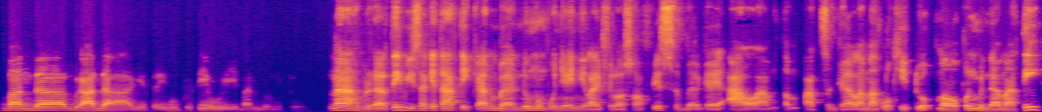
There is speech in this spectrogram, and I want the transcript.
banda berada gitu, ibu pertiwi Bandung itu. Nah, berarti bisa kita artikan Bandung mempunyai nilai filosofis sebagai alam tempat segala makhluk hidup maupun benda mati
